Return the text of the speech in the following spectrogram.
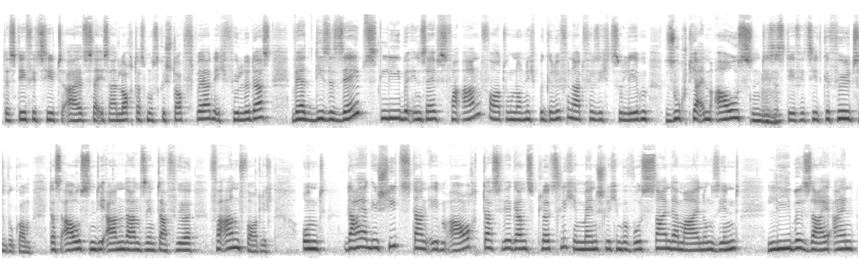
das Defizit als, da ist ein Loch, das muss gestopft werden, ich fülle das. Wer diese Selbstliebe in Selbstverantwortung noch nicht begriffen hat, für sich zu leben, sucht ja im Außen mhm. dieses Defizit gefüllt zu bekommen. Das Außen, die anderen sind dafür verantwortlich. Und daher geschieht es dann eben auch, dass wir ganz plötzlich im menschlichen Bewusstsein der Meinung sind, Liebe sei ein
